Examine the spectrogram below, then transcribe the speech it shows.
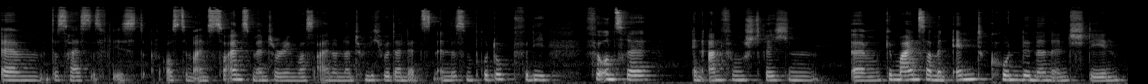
Ähm, das heißt, es fließt aus dem 1 zu 1 Mentoring was ein und natürlich wird dann letzten Endes ein Produkt für die, für unsere in Anführungsstrichen ähm, gemeinsamen Endkundinnen entstehen,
